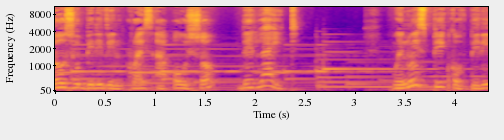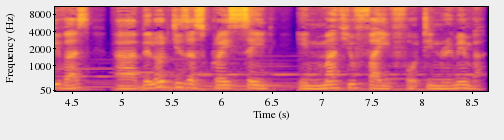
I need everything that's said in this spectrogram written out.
Those who believe in Christ are also the light. When we speak of believers, uh, the Lord Jesus Christ said in Matthew 5 14, remember,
